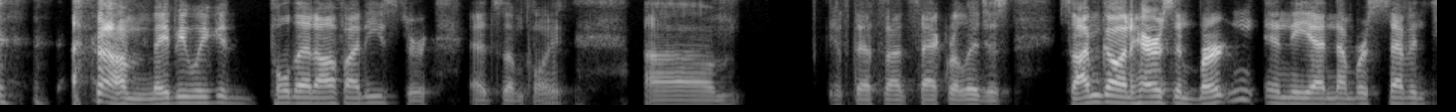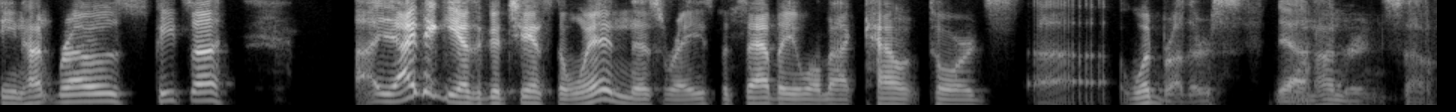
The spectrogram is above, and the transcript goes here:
um, maybe we could pull that off on Easter at some point, um, if that's not sacrilegious. So I'm going Harrison Burton in the uh, number 17 Hunt Bros Pizza. I, I think he has a good chance to win this race, but sadly, it will not count towards uh, Wood Brothers Yeah. 100. So,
